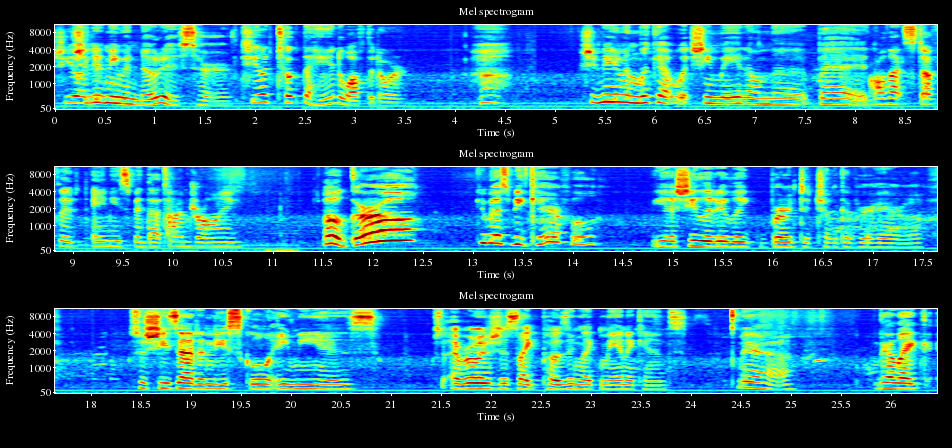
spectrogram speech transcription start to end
She She didn't even notice her. she like took the handle off the door. She didn't even look at what she made on the bed. All that stuff that Amy spent that time drawing. Oh, girl, you best be careful. Yeah, she literally burnt a chunk of her hair off. So she's at a new school, Amy is. So everyone's just like posing like mannequins. Yeah. They're like,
